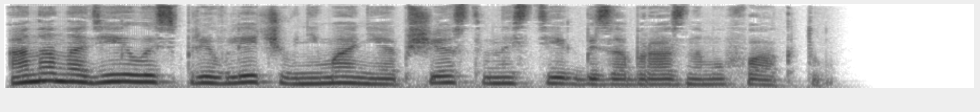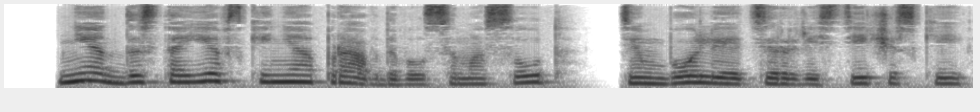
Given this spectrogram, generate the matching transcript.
она надеялась привлечь внимание общественности к безобразному факту. Нет, Достоевский не оправдывал самосуд, тем более террористический,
